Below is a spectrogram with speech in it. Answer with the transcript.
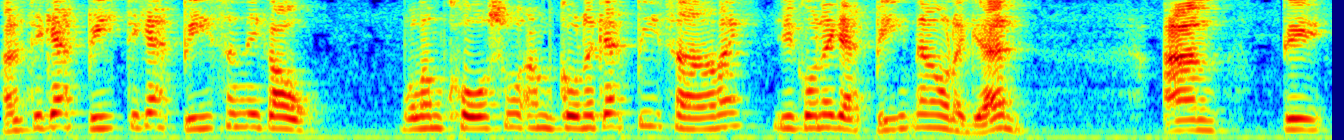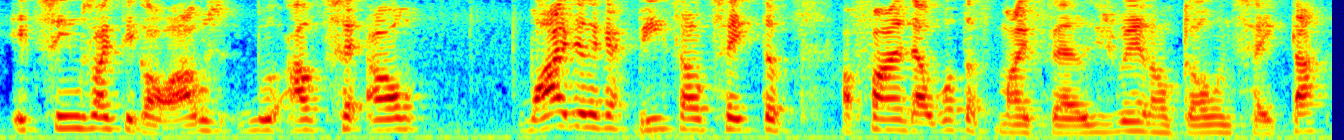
and if they get beat, they get beat, and they go, "Well, I'm course I'm going to get beat, aren't I? You're going to get beat now and again." And the it seems like they go, "I was, I'll take, I'll, why did I get beat? I'll take the, I'll find out what the, my failures were, and I'll go and take that."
